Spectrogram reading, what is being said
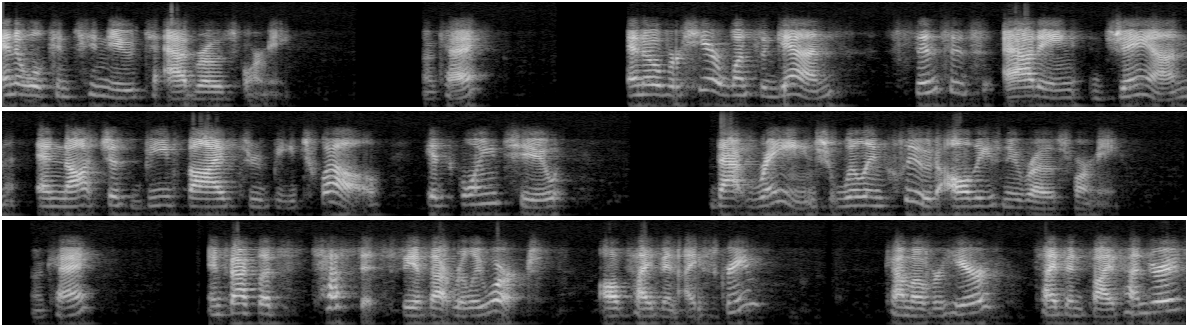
and it will continue to add rows for me. Okay? And over here, once again, since it's adding Jan and not just B5 through B12, it's going to, that range will include all these new rows for me. Okay? In fact, let's test it to see if that really works. I'll type in ice cream, come over here, type in 500,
